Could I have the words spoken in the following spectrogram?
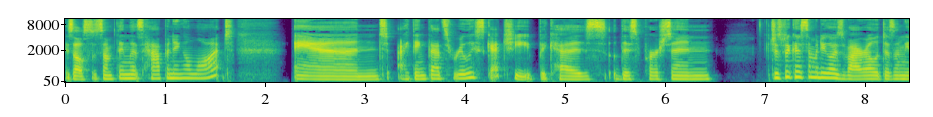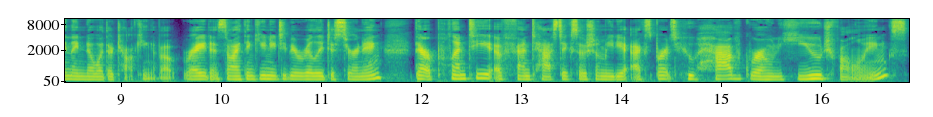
is also something that's happening a lot and I think that's really sketchy because this person, just because somebody goes viral, it doesn't mean they know what they're talking about, right? And so I think you need to be really discerning. There are plenty of fantastic social media experts who have grown huge followings,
